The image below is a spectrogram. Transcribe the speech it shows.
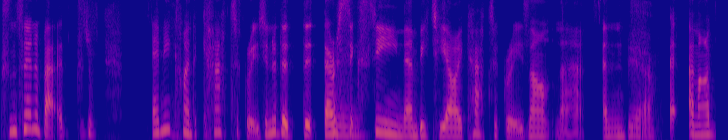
concern about sort of any kind of categories you know that the, there are mm. 16 mbti categories aren't there and yeah and i've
